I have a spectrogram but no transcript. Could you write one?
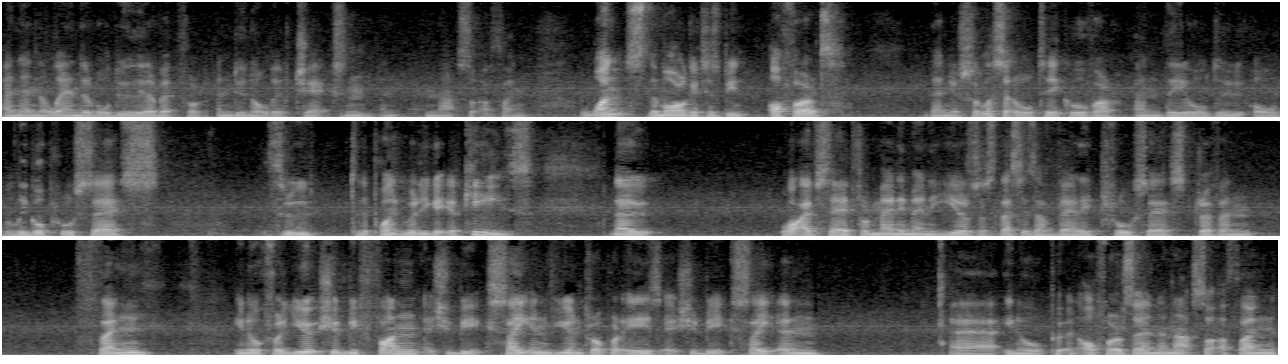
and then the lender will do their bit for and doing all their checks and, and, and that sort of thing once the mortgage has been offered, then your solicitor will take over and they will do all the legal process through to the point where you get your keys. Now, what I've said for many, many years is this is a very process driven thing. You know, for you it should be fun, it should be exciting viewing properties, it should be exciting, uh, you know, putting offers in and that sort of thing.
